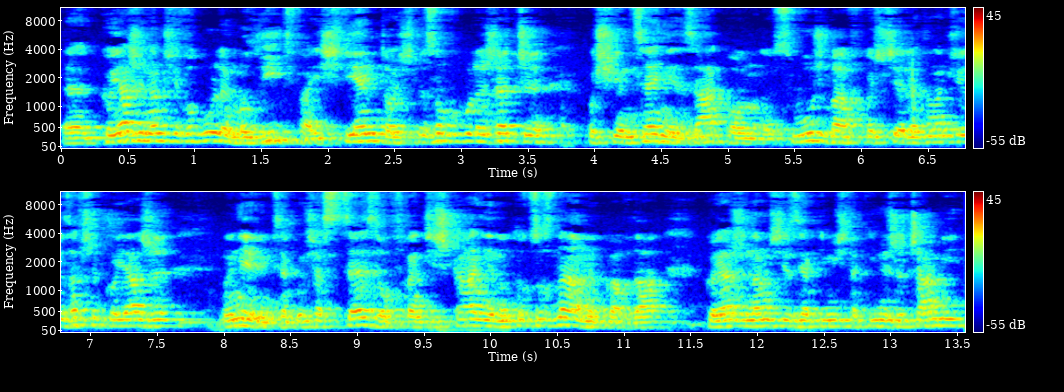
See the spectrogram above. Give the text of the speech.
e, kojarzy nam się w ogóle modlitwa i świętość, to są w ogóle rzeczy, poświęcenie, zakon, służba w kościele, to nam się zawsze kojarzy, no nie wiem, z jakąś ascezą, franciszkanie, no to co znamy, prawda? Kojarzy nam się z jakimiś takimi rzeczami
